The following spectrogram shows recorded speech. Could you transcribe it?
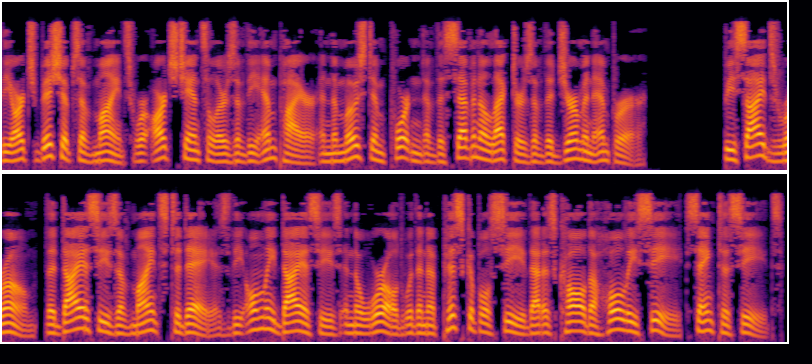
the archbishops of Mainz were archchancellors of the empire and the most important of the seven electors of the German emperor. Besides Rome, the Diocese of Mainz today is the only diocese in the world with an episcopal see that is called a Holy See Sancta Sedes.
